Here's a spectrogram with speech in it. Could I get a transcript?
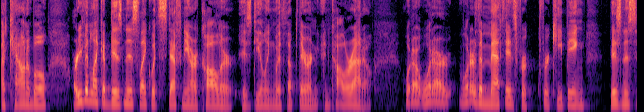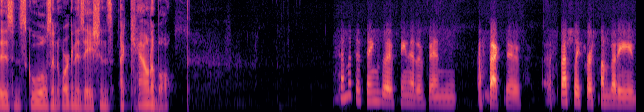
accountable? Or even like a business like what Stephanie, our caller, is dealing with up there in, in Colorado. What are what are what are the methods for for keeping businesses and schools and organizations accountable? some of the things that I've seen that have been effective, especially for somebody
